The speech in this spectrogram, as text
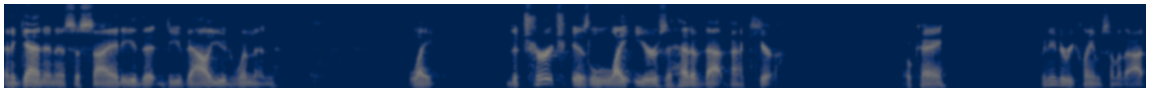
And again, in a society that devalued women, like the church is light years ahead of that back here. Okay? We need to reclaim some of that.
